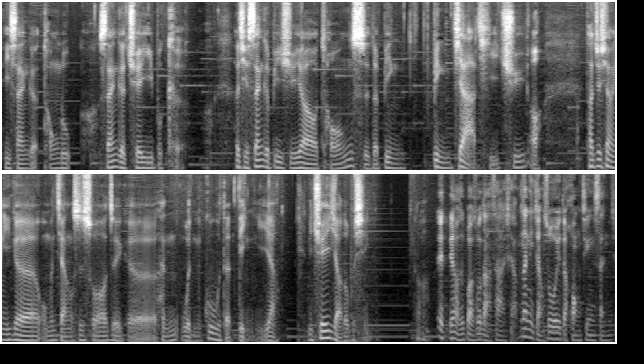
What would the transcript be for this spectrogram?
第三个通路，三个缺一不可啊，而且三个必须要同时的并并驾齐驱哦。它就像一个我们讲是说这个很稳固的顶一样，你缺一角都不行啊！哎，李老师，不好说打岔一下。那你讲所谓的黄金三角，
